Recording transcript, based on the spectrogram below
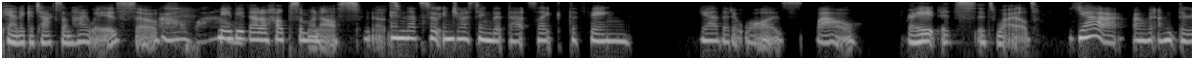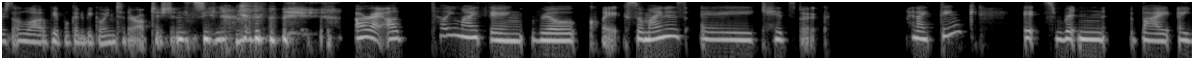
panic attacks on highways so Oh wow. maybe that'll help someone else who knows And that's so interesting that that's like the thing. Yeah, that it was. Wow. right it's it's wild Yeah, I'm, I'm- there's a lot of people going to be going to their opticians. You know? All right, I'll tell you my thing real quick. So mine is a kids book. And I think it's written by a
